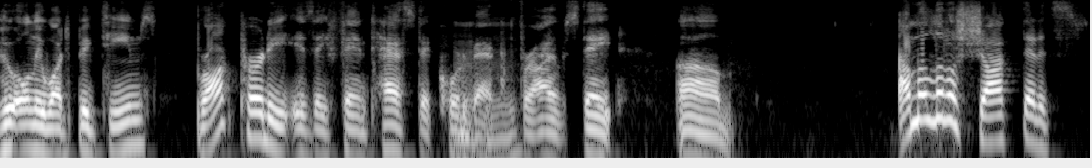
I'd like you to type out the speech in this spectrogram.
who only watch big teams. Brock Purdy is a fantastic quarterback mm-hmm. for Iowa State. Um, I'm a little shocked that it's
